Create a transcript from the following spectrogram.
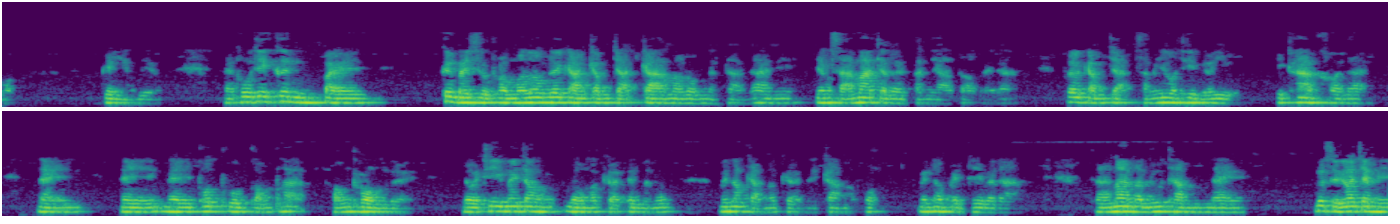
งบเพียงอย่างเดียว แต่ผู้ที่ขึ้นไปขึ้นไปสู่พรหมโลกด้วยการกำจัดการอารมณ์ต่างๆ ได้นี้ยังสามารถเจริญปัญญาต่อไปได้ พื่อกำจัดสังโยชน์ที่เหลืออยู่อีกห้าข้อได้ ในในในภพภูมิของพระของพรหมเลย โดยที่ไม่ต้องลงมาเกิดเป็นมนุษย์ ไม่ต้องกลับมาเกิดในกามภพไม่ต้องเป็นเทวดา สามารถบรรลุธรรมในรู้สึกว่าจะมี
